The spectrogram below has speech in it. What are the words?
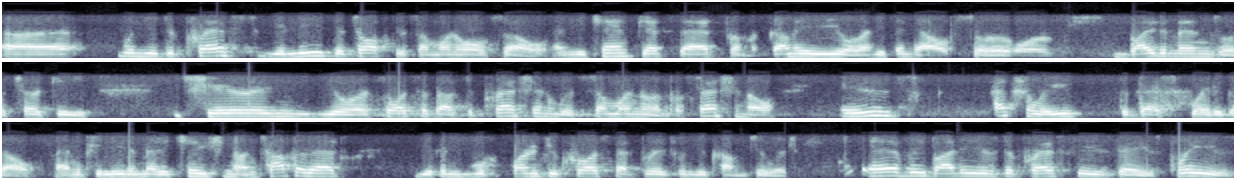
uh, when you're depressed, you need to talk to someone also, and you can't get that from a gummy or anything else, or, or vitamins or turkey. Sharing your thoughts about depression with someone or a professional is actually the best way to go. And if you need a medication on top of that, you can. Why don't you cross that bridge when you come to it? Everybody is depressed these days. Please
